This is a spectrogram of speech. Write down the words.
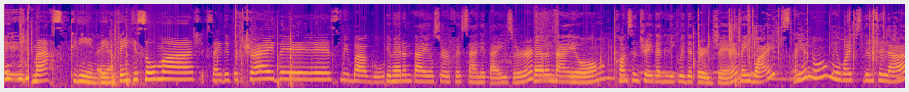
Max Clean. Ayan, thank you so much. Excited to try this. May bago. Okay, meron tayong surface sanitizer. Meron tayong concentrated liquid detergent. May wipes. Ayun oh, may wipes din sila.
